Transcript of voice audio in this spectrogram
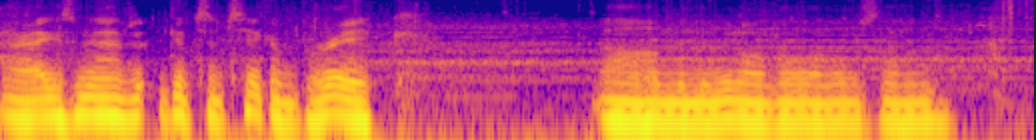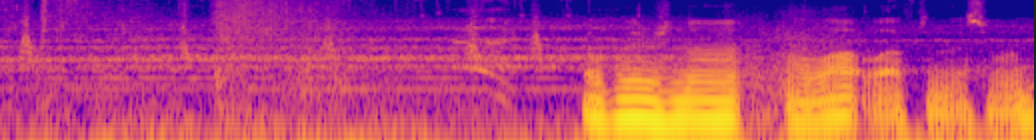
Alright, I guess we have to get to take a break um, in the middle of the levels then. Hopefully there's not a lot left in this one.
